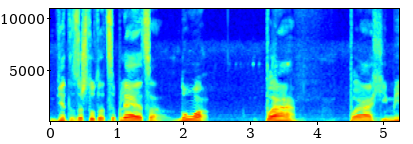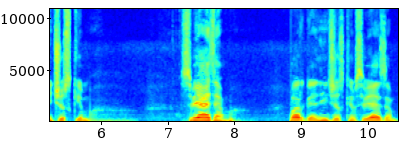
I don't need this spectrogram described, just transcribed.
где-то за что-то цепляется, но по, по химическим связям, по органическим связям,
